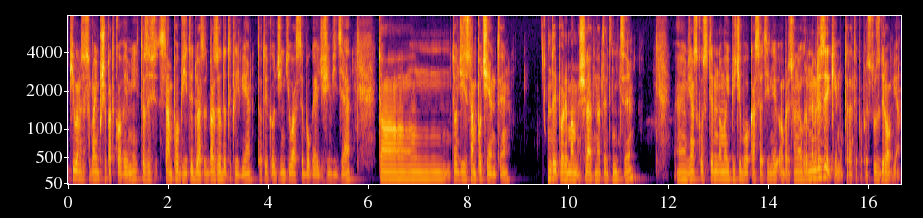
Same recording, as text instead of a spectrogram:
piłem ze osobami przypadkowymi, to sam pobity bardzo dotykliwie, to tylko dzięki łasce Boga ja dzisiaj widzę, to, to jestem pocięty. Do tej pory mam ślad na tętnicy. E, w związku z tym no, moje picie było kasacyjne, obarczone ogromnym ryzykiem utraty po prostu zdrowia.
